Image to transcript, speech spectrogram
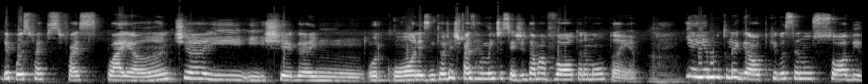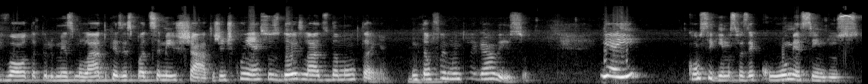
depois faz, faz Playa Antia e, e, chega em Orcones, então a gente faz realmente assim, a gente dá uma volta na montanha. Uhum. E aí é muito legal, porque você não sobe e volta pelo mesmo lado, que às vezes pode ser meio chato, a gente conhece os dois lados da montanha, uhum. então foi muito legal isso. E aí conseguimos fazer cume, assim, dos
